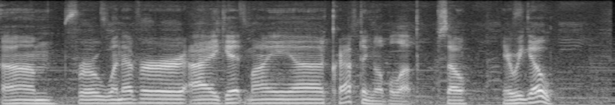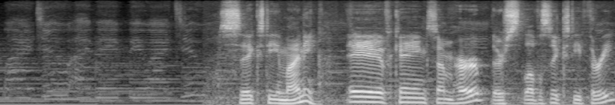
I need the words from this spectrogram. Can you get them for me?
um, for whenever I get my uh, crafting level up. So, here we go. 60 mining. AFKing some herb. There's level 63.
